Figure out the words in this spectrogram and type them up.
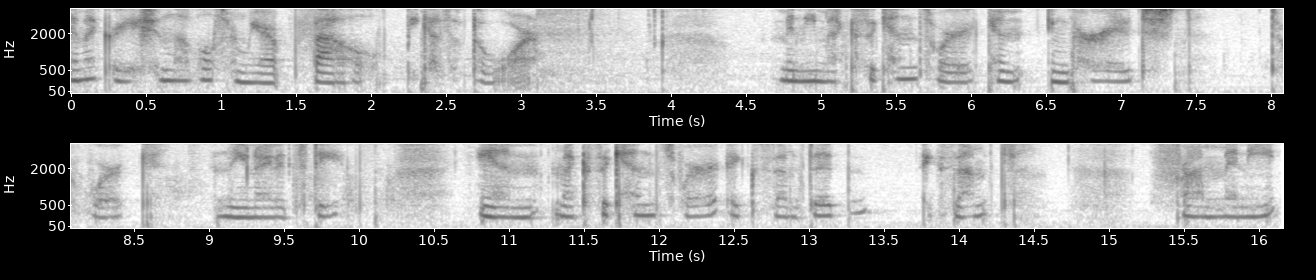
Immigration levels from Europe fell because of the war. Many Mexicans were encouraged to work in the United States, and Mexicans were exempted exempt from many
